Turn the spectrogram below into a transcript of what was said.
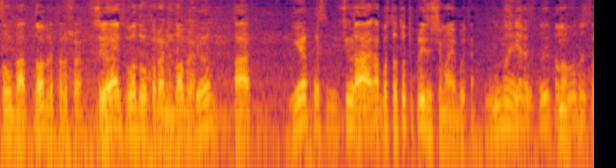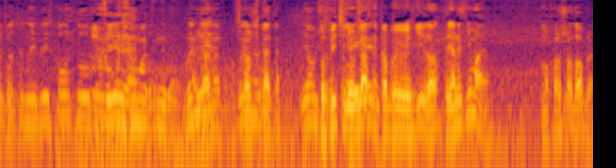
Солдат, добре, хорошо. Стрілець з охорони, добре. Все? Так. Є пос... Так, а по статуту прізвище має бути. Немає. Ще раз, ви по Ну, поводу статут. статуту не військового службу А це я знімати не дав. Ви А я не ви скажу, чекайте. Я вам ще раз Посвідчення Я- учасника бойових дій, так? Та я не знімаю. Ну, хорошо, добре.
